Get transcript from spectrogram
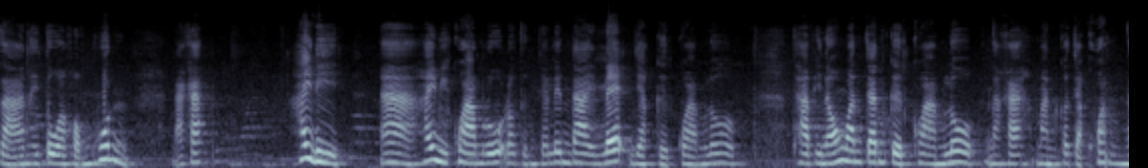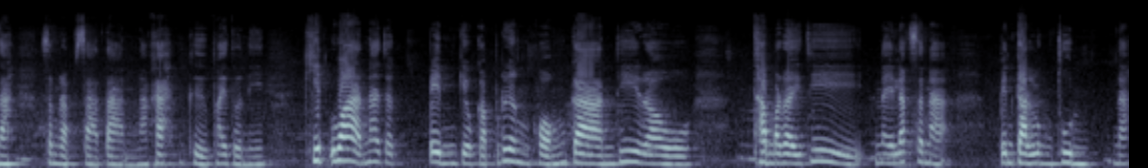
ษาในตัวของหุ้นนะคะ ให้ดีอ่าให้มีความรู้เราถึงจะเล่นได้และอย่าเกิดความโลภถ้าพี่น้องวันจันทร์เกิดความโลภนะคะ มันก็จะคว่ำนะสำหรับซาตานนะคะ คือไพ่ตัวนี้ คิดว่าน่าจะเป็นเกี่ยวกับเรื่องของการที่เราทำอะไรที่ในลักษณะเป็นการลงทุนนะ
